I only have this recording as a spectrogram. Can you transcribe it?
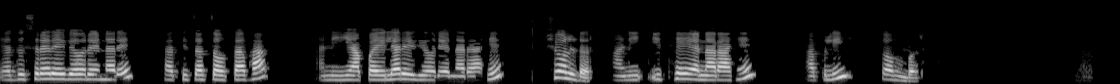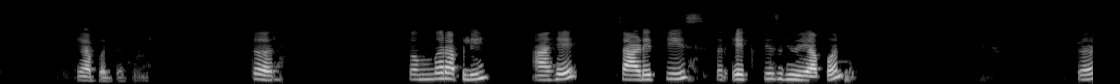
या दुसऱ्या रेगेवर येणारे छातीचा चौथा भाग आणि या पहिल्या रेगेवर येणार आहे शोल्डर आणि इथे येणार आहे आपली कंबर. या पद्धतीने. तर कंबर आपली आहे साडेतीस तर एकतीस घेऊया आपण. तर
